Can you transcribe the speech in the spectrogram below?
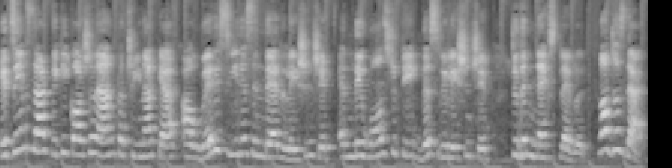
it seems that Vicky Kaushal and Katrina Kaif are very serious in their relationship and they want to take this relationship to the next level. Not just that,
